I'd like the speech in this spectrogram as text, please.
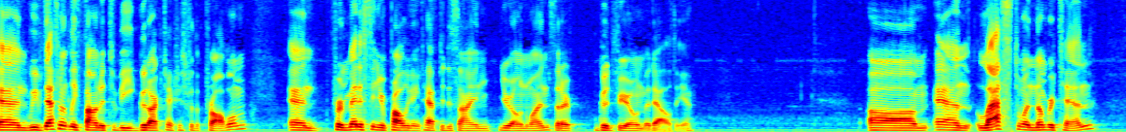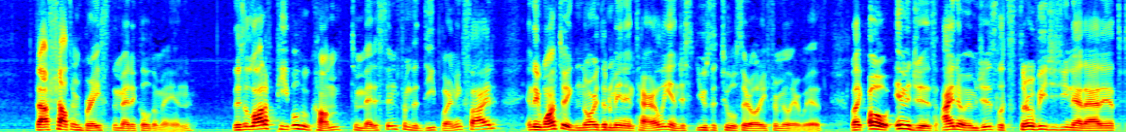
And we've definitely found it to be good architectures for the problem. And for medicine, you're probably going to have to design your own ones that are good for your own modality. Um, and last one, number 10, thou shalt embrace the medical domain. There's a lot of people who come to medicine from the deep learning side, and they want to ignore the domain entirely and just use the tools they're already familiar with. Like, oh, images, I know images, let's throw VGGNet at it,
